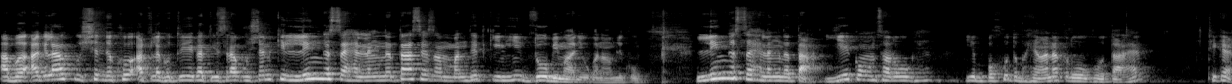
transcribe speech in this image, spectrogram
अब अगला क्वेश्चन देखो अतलघुत्री का तीसरा क्वेश्चन कि लिंग सहलग्नता से संबंधित किन्हीं दो बीमारियों का नाम लिखो। लिंग सहलग्नता ये कौन सा रोग है? ये बहुत भयानक रोग होता है, ठीक है?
